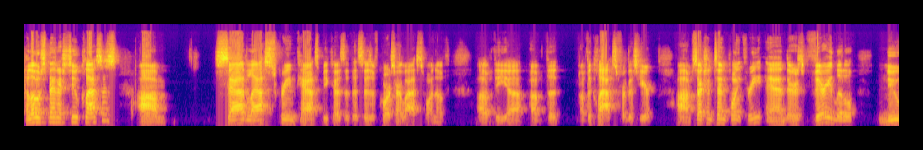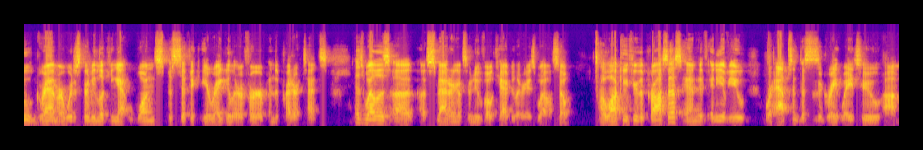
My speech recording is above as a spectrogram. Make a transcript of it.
Hello, Spanish 2 classes. Um, sad last screencast because this is, of course, our last one of of the uh, of the of the class for this year. Um, section 10.3, and there's very little new grammar. We're just going to be looking at one specific irregular verb in the preterite tense, as well as a, a smattering of some new vocabulary as well. So I'll walk you through the process, and if any of you were absent, this is a great way to um,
